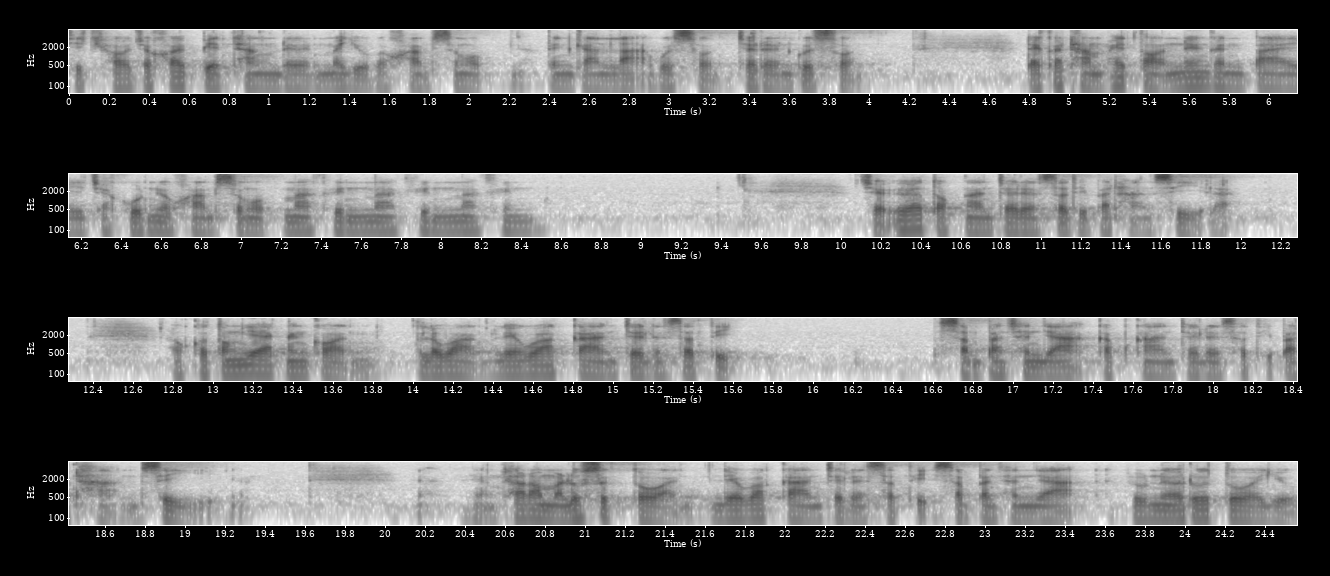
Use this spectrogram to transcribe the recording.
จิตเขาจะค่อยเปลี่ยนทางเดินมาอยู่กับความสงบ เป็นการละกุศลเจริญกุศล แต่ก็ทำให้ต่อเนื่องกันไป จะคุ้นกับความสงบมากขึ้นมากขึ้นมากขึ้น จะเอื้อต่อการเจริญสติปัฏฐานสี่ละเราก็ต้องแยกกันก่อน ระหว่างเรียกว่าการเจริญสติ สัมปัชัญญะกับการเจริญสติปัฏฐานสี่อย่างถ้าเรามารู้สึกตัวเรียกว่าการเจริญสติสัมปัชัญญะรู้เนื้อรู้ตัวอยู่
